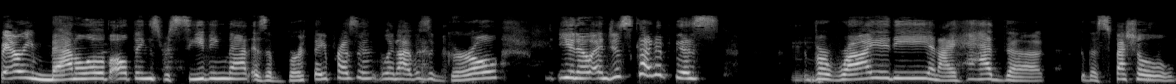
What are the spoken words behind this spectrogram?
Barry Manilow of all things receiving that as a birthday present when I was a girl, you know, and just kind of this variety. And I had the, the special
